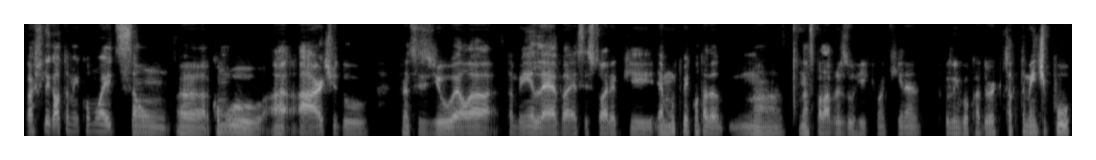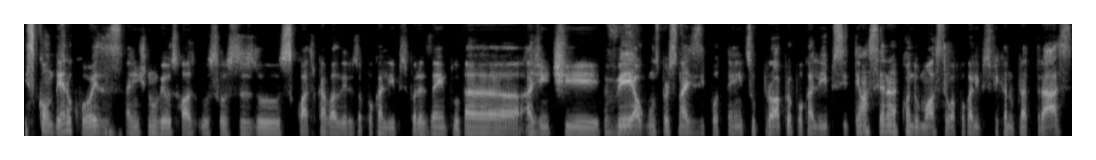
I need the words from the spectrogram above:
Eu acho legal também como a edição, uh, como a, a, arte do Francis Yu, ela também eleva essa história que é muito bem contada na, nas palavras do Hickman aqui, né? Pelo invocador, só que também, tipo, escondendo coisas. A gente não vê os, os rostos dos quatro cavaleiros do Apocalipse, por exemplo. Uh, a gente vê alguns personagens impotentes, o próprio Apocalipse. Tem uma cena quando mostra o Apocalipse ficando para trás,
